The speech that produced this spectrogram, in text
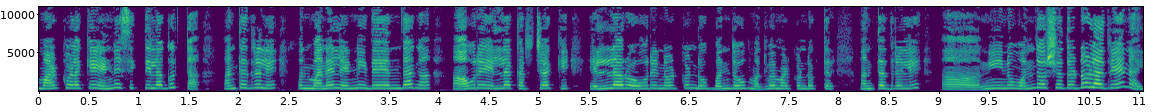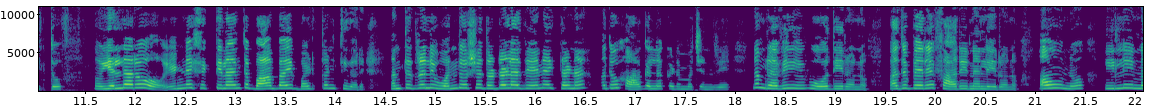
ಮಾಡ್ಕೊಳಕ್ಕೆ ಎಣ್ಣೆ ಸಿಕ್ತಿಲ್ಲ ಗೊತ್ತಾ? ಅಂಥದ್ರಲ್ಲಿ ಒಂದು ಮನೇಲಿ ಎಣ್ಣೆ ಇದೆ ಅಂದಾಗ ಅವರೇ ಎಲ್ಲ ಖರ್ಚಾಕಿ ಎಲ್ಲರೂ ಅವರೇ ನೋಡ್ಕೊಂಡು ಬಂದು ಮದುವೆ ಮಾಡ್ಕೊಂಡು ಹೋಗ್ತಾರೆ. ಅಂಥದ್ರಲ್ಲಿ ನೀನು ಒಂದು ವರ್ಷ ದೊಡ್ಡವಳಾದ್ರೆ ಏನಾಯ್ತು? ಎಲ್ಲರೂ ಎಣ್ಣೆ ಸಿಕ್ತಿಲ್ಲ ಅಂತ ಬಾ ಬಾಯಿ ಬಡ್ಕೊಂತಿದ್ದಾರೆ ಅಂಥದ್ರಲ್ಲಿ ಒಂದು ವರ್ಷ ದೊಡ್ಡಳಾದ್ರೆ ಏನಾಯ್ತಣ್ಣ? ಅದು ಹಾಗಲ್ಲ ಕಣಮ್ಮ ಚಂದ್ರಿ. ನಮ್ಮ ರವಿ ಓದಿರೋನು, ಅದು ಬೇರೆ ಫಾರಿನಲ್ಲಿ ಇರೋನು. ಅವನು ಇಲ್ಲಿನ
